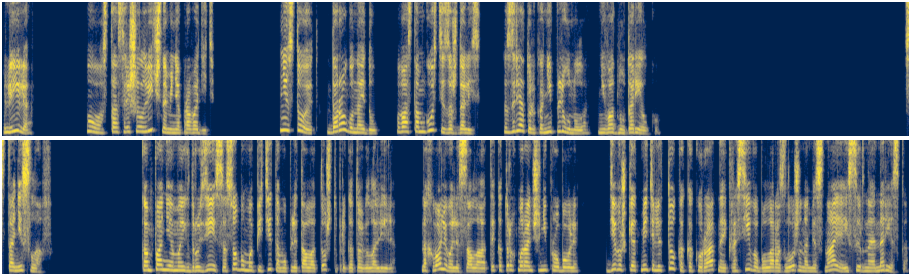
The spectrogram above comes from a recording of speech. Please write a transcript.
Лиля, «О, Стас решил лично меня проводить?» «Не стоит, дорогу найду. Вас там гости заждались. Зря только не плюнула ни в одну тарелку». Станислав. Компания моих друзей с особым аппетитом уплетала то, что приготовила Лиля. Нахваливали салаты, которых мы раньше не пробовали. Девушки отметили то, как аккуратно и красиво была разложена мясная и сырная нарезка.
